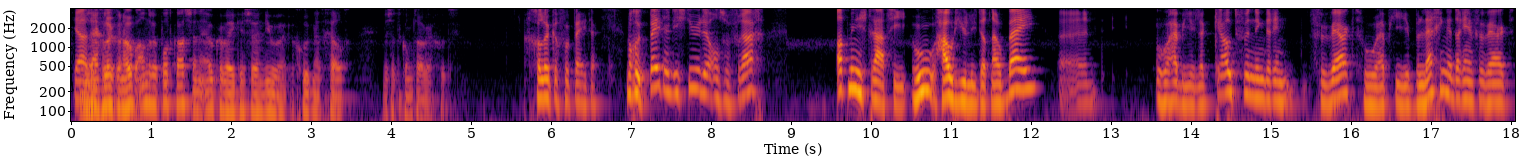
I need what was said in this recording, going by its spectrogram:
Ja, er zijn gelukkig een hoop andere podcasts. En elke week is er een nieuwe Goed met Geld. Dus dat komt wel weer goed. Gelukkig voor Peter. Maar goed, Peter die stuurde ons een vraag. Administratie, hoe houden jullie dat nou bij? Uh, hoe hebben jullie crowdfunding daarin verwerkt? Hoe heb je je beleggingen daarin verwerkt?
